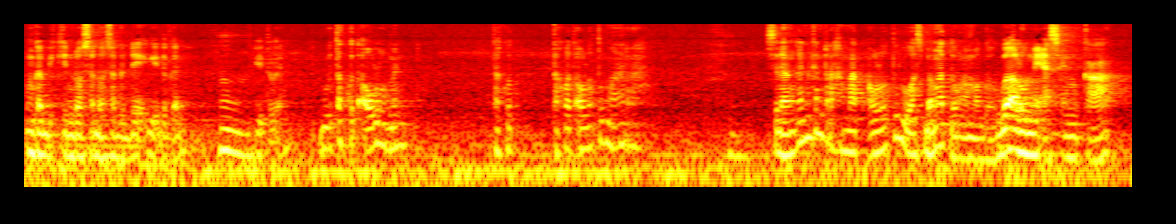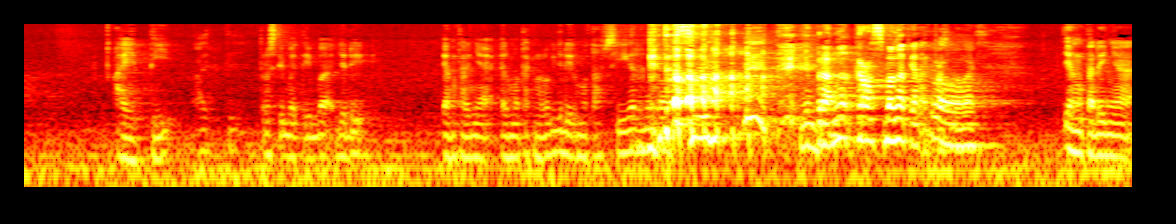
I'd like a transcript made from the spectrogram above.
nggak bikin dosa-dosa gede gitu kan Hmm. gitu kan gue takut Allah men takut takut Allah tuh marah sedangkan kan rahmat Allah tuh luas banget dong sama gue gue alumni SMK IT IT. terus tiba-tiba jadi yang tadinya ilmu teknologi jadi ilmu tafsir. Mutasi. nyebrangnya keras banget kan keras banget. Yang tadinya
